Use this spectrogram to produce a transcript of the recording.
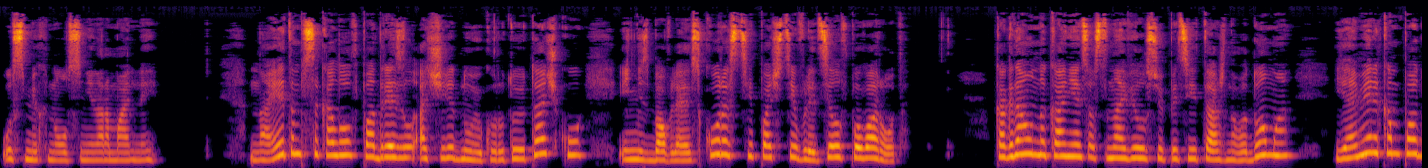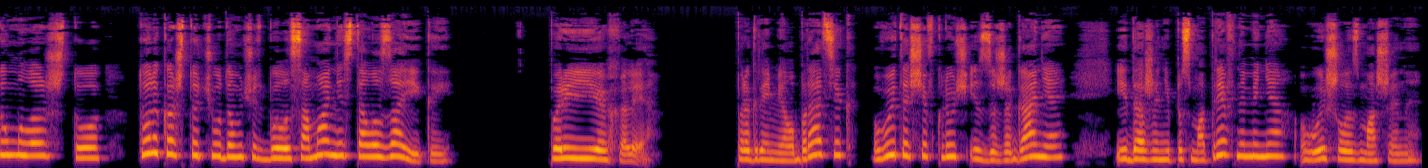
Усмехнулся ненормальный. На этом Соколов подрезал очередную крутую тачку и, не сбавляя скорости, почти влетел в поворот. Когда он, наконец, остановился у пятиэтажного дома, я мельком подумала, что только что чудом чуть было сама не стала заикой. «Приехали!» — прогремел братик, вытащив ключ из зажигания и, даже не посмотрев на меня, вышел из машины.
